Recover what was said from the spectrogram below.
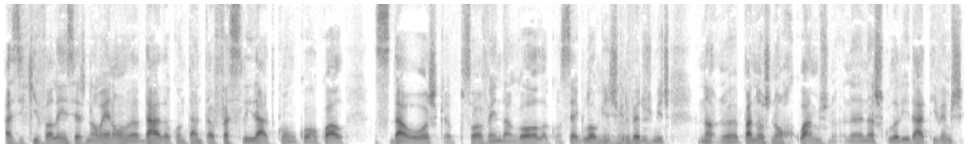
as equivalências não eram dadas com tanta facilidade com, com a qual se dá hoje, que a pessoa vem de Angola, consegue logo uhum. inscrever os mitos. Não, para nós não recuamos na, na escolaridade, tivemos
